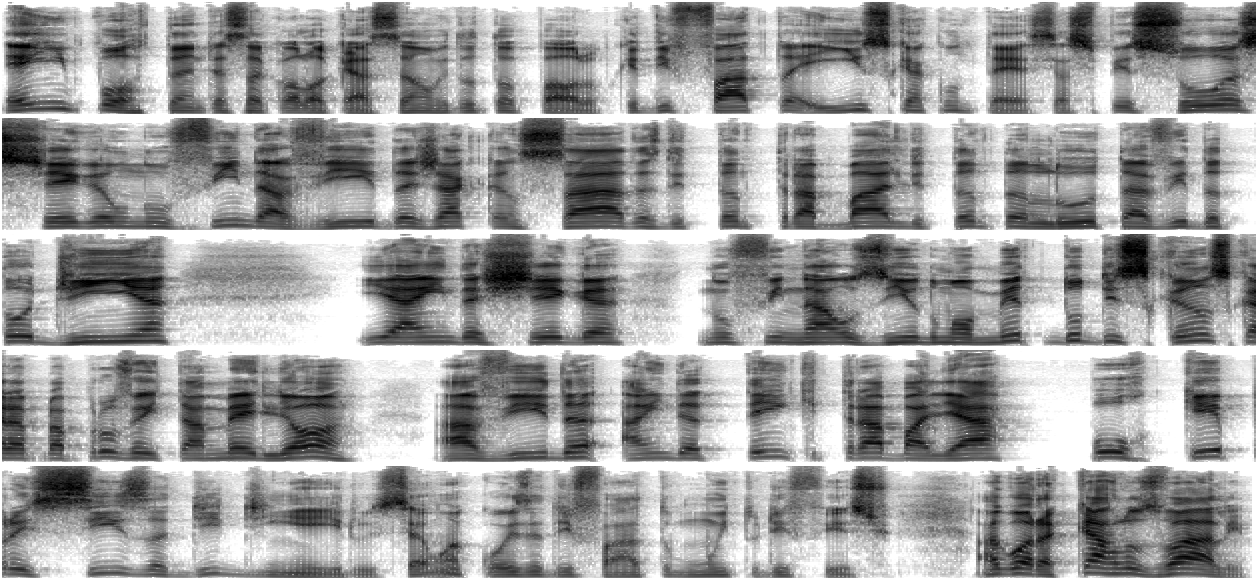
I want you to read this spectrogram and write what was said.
É importante essa colocação, doutor Paulo, porque de fato é isso que acontece. As pessoas chegam no fim da vida já cansadas de tanto trabalho, de tanta luta, a vida todinha, e ainda chega no finalzinho do momento do descanso, cara, para aproveitar melhor a vida, ainda tem que trabalhar porque precisa de dinheiro. Isso é uma coisa de fato muito difícil. Agora, Carlos Vale,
